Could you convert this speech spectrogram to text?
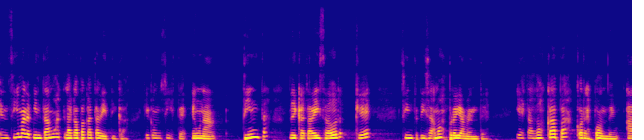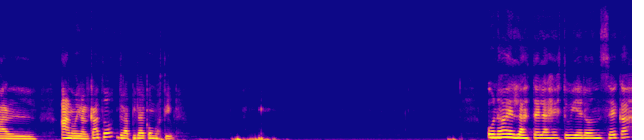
Encima le pintamos la capa catalítica, que consiste en una tinta del catalizador que sintetizamos previamente. Y estas dos capas corresponden al ánodo y al cátodo de la pila de combustible. Una vez las telas estuvieron secas,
